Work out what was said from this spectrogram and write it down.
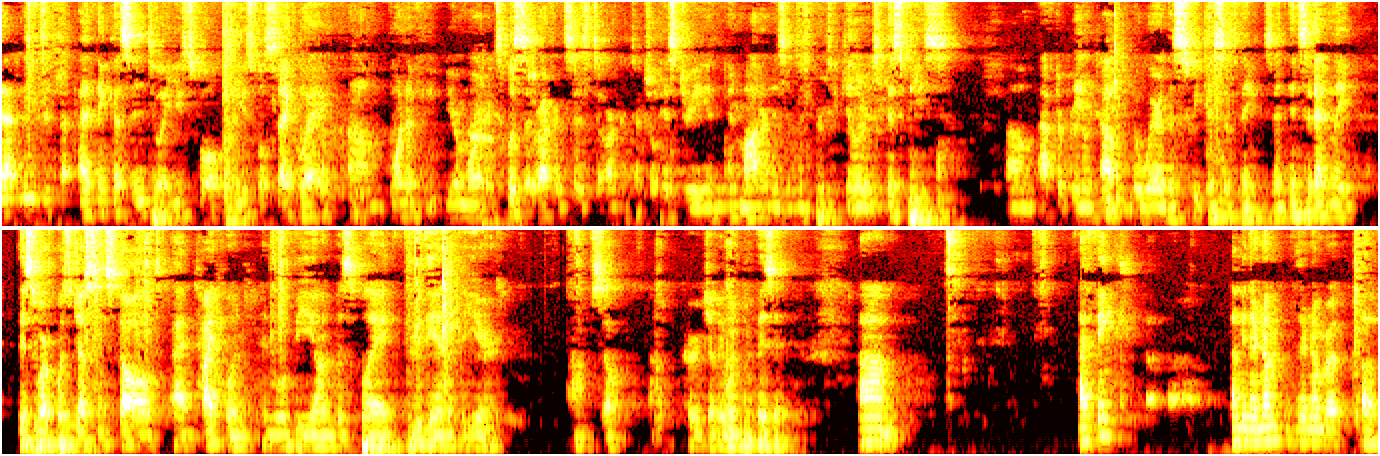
that, leads, I think, us into a useful, a useful segue. Um, one of your more explicit references to architectural history and, and modernism in particular is this piece. Um, after Bruno Taut, Beware the Sweetness of Things. And incidentally, this work was just installed at Tai Kwun and will be on display through the end of the year. Um, so I encourage everyone to visit. Um, I think, I mean, there are, num- there are a number of, of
